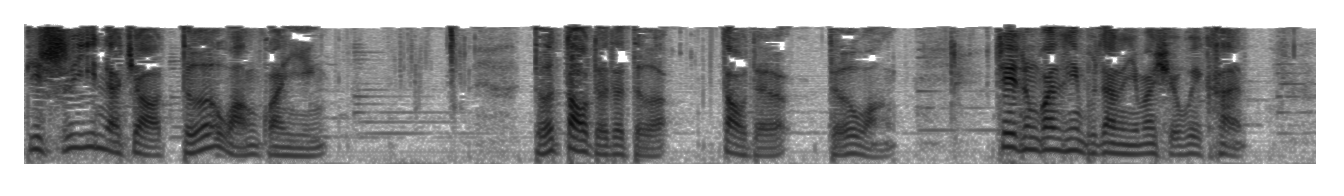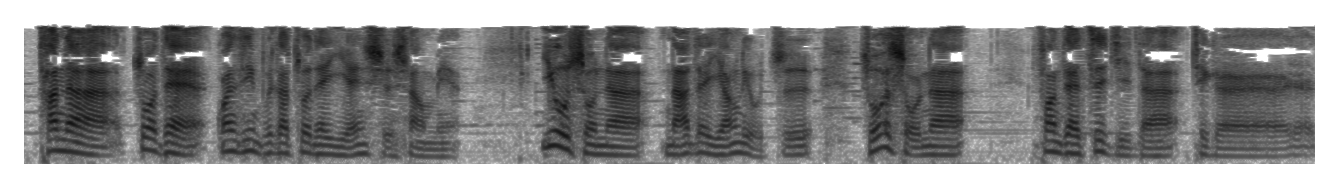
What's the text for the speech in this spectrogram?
第十一呢叫德王观音，德道德的德，道德德王。这尊观世音菩萨呢，你们要学会看。他呢，坐在观世音菩萨坐在岩石上面，右手呢拿着杨柳枝，左手呢放在自己的这个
